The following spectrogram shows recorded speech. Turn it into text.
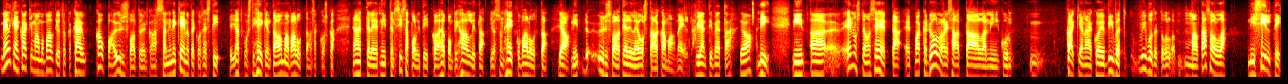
melkein kaikki maailman valtiot, jotka käy kauppaa Yhdysvaltojen kanssa, niin ne keinotekoisesti jatkuvasti heikentää omaa valuuttaansa, koska ne ajattelee, että niiden sisäpolitiikkaa on helpompi hallita. Jos on heikko valuutta, Joo. niin Yhdysvallat edelleen ostaa kamaa meiltä. Vienti vetää, joo. Niin, niin äh, ennuste on se, että, että vaikka dollari saattaa olla niin kuin, mm, kaikkien aikojen vivet, vivutetummalla tasolla, niin silti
